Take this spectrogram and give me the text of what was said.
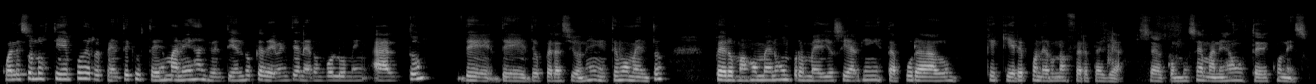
cuáles son los tiempos de repente que ustedes manejan. Yo entiendo que deben tener un volumen alto de, de, de operaciones en este momento, pero más o menos un promedio si alguien está apurado que quiere poner una oferta ya. O sea, ¿cómo se manejan ustedes con eso?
